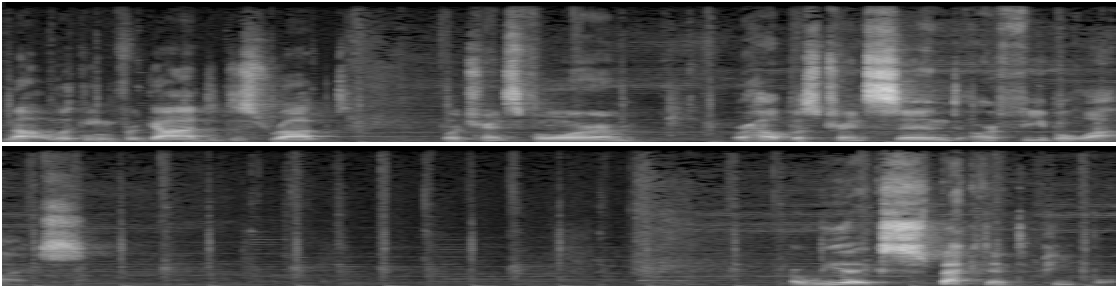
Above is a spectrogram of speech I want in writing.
Not looking for God to disrupt or transform or help us transcend our feeble lives? Are we an expectant people?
